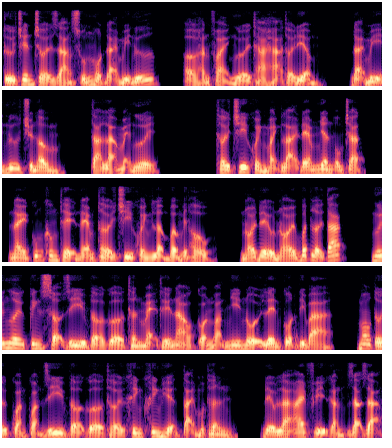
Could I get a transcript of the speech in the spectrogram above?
từ trên trời giáng xuống một đại mỹ nữ, ở hắn phải người thả hạ thời điểm, đại mỹ nữ truyền âm, ta là mẹ ngươi. Thời chi khoảnh mạnh lại đem nhân ôm chặt, này cũng không thể ném thời chi khoảnh lầm bầm biết hầu, nói đều nói bất lợi tác, ngươi ngươi kinh sợ di vờ gờ thân mẹ thế nào còn ngoạn nhi nổi lên cột tỷ ba, mau tới quản quản di vờ gờ thời khinh khinh hiện tại một thân, đều là ai phỉ gắn giả dạng,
